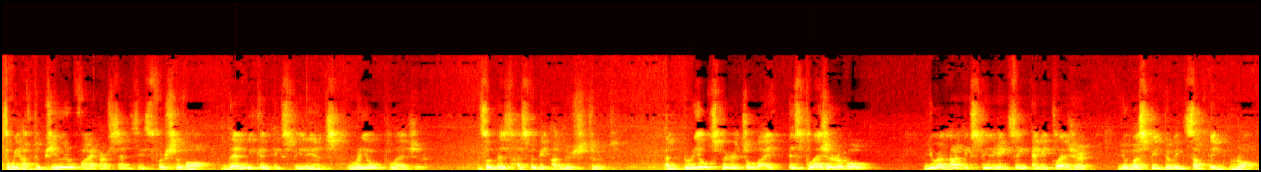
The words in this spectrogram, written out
So we have to purify our senses first of all. Then we can experience real pleasure. So this has to be understood. And real spiritual life is pleasurable. You are not experiencing any pleasure, you must be doing something wrong.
